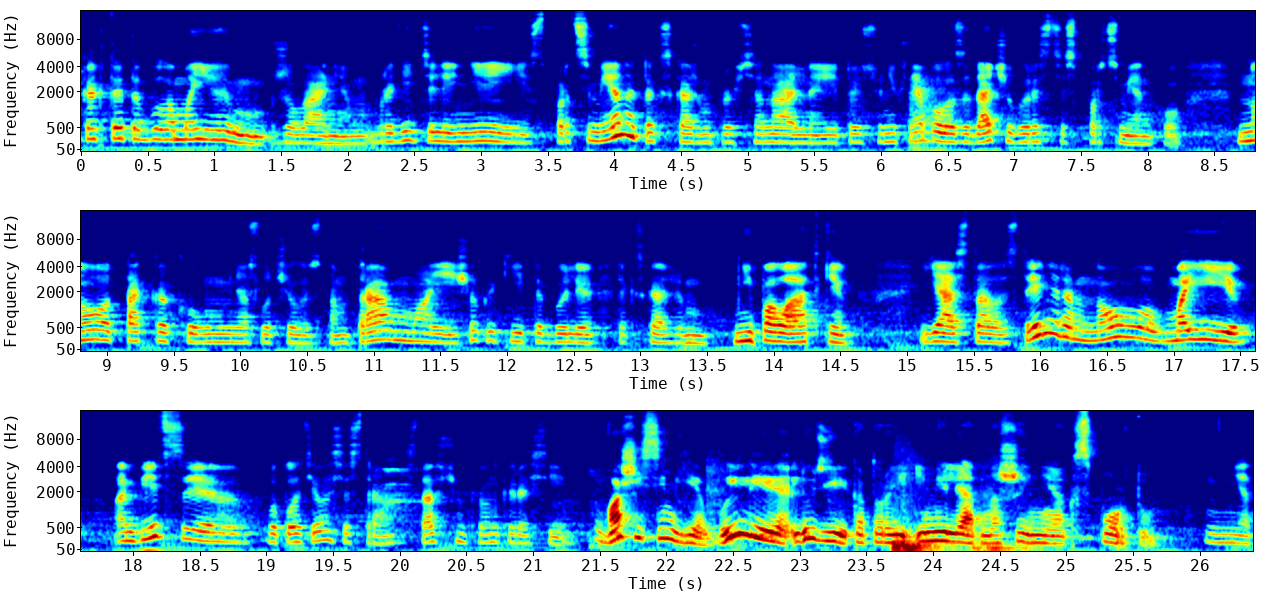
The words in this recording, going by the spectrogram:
как-то это было моим желанием. Родители не спортсмены, так скажем, профессиональные, то есть у них не было задачи вырасти спортсменку. Но так как у меня случилась там травма и еще какие-то были, так скажем, неполадки, я осталась тренером, но мои амбиции воплотила сестра, став чемпионкой России. В вашей семье были люди, которые имели отношение к спорту? Нет.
